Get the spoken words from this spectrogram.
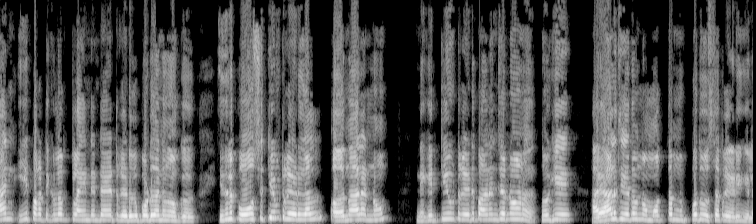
ആൻഡ് ഈ പർട്ടിക്കുലർ ക്ലയന്റിന്റെ ട്രേഡ് റിപ്പോർട്ട് തന്നെ നോക്ക്. ഇതിൽ പോസിറ്റീവ് ട്രേഡുകൾ പതിനാലെണ്ണവും നെഗറ്റീവ് ട്രേഡ് പതിനഞ്ചെണ്ണമാണ് നോക്കിയേ അയാൾ ചെയ്ത മൊത്തം മുപ്പത് ദിവസത്തെ ട്രേഡിംഗിൽ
